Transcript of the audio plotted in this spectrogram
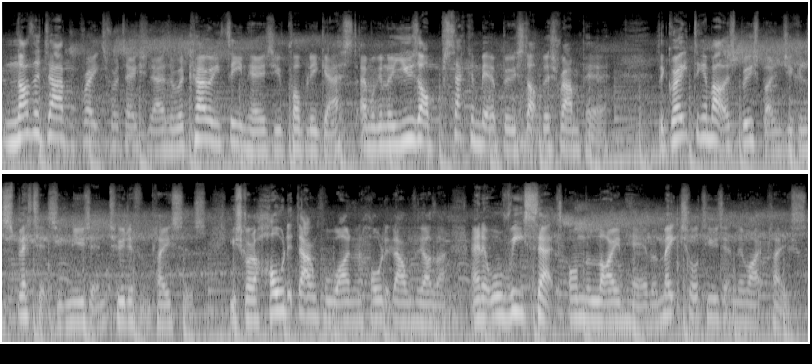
Another dab brakes rotation there is a recurring theme here, as you've probably guessed, and we're going to use our second bit of boost up this ramp here. The great thing about this boost button is you can split it, so you can use it in two different places. You just got to hold it down for one and hold it down for the other, and it will reset on the line here, but make sure to use it in the right place.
